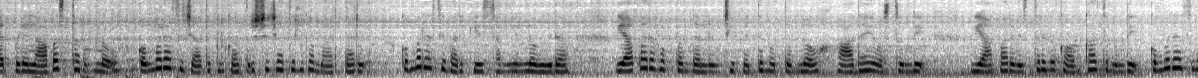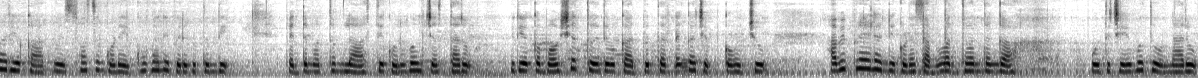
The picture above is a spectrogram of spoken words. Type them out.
ఏర్పడే లాభస్థానంలో కుంభరాశి జాతకులకు అదృష్ట జాతకులుగా మారుతారు. కుంభరాశి వారికి సమయంలో వివిధ వ్యాపార ఒప్పందాల నుంచి పెద్ద మొత్తంలో ఆదాయం వస్తుంది. వ్యాపార విస్తరణకు అవకాశం ఉంది. కుంభరాశి వారి యొక్క ఆత్మవిశ్వాసం కూడా ఎక్కువగానే పెరుగుతుంది. పెద్ద మొత్తంలో ఆస్తి కొనుగోలు చేస్తారు. వీరి యొక్క భవిష్యత్తు ఇది ఒక అద్భుతంగా చెప్పుకోవచ్చు. అభిప్రాయాలన్నీ కూడా సమర్థవంతంగా పూర్తి చేయబోతూ ఉన్నారు.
